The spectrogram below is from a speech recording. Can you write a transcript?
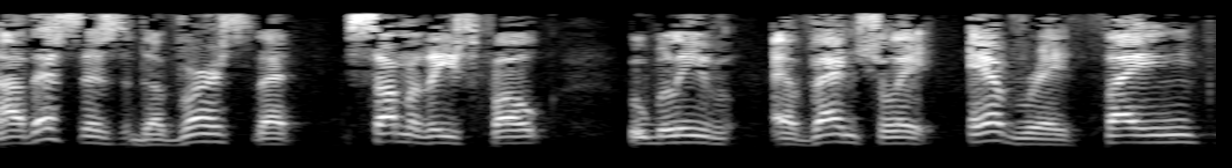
Now, this is the verse that some of these folk who believe eventually everything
